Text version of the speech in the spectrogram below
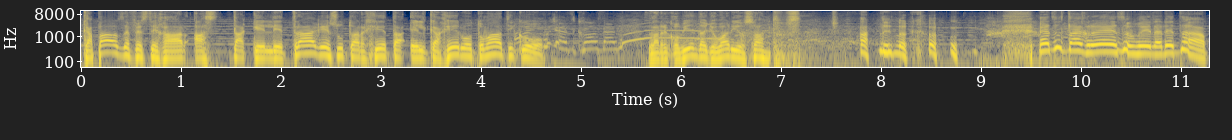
capaz de festejar hasta que le trague su tarjeta el cajero automático. La recomienda Giovanni Santos. Eso está grueso, güey, la neta.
